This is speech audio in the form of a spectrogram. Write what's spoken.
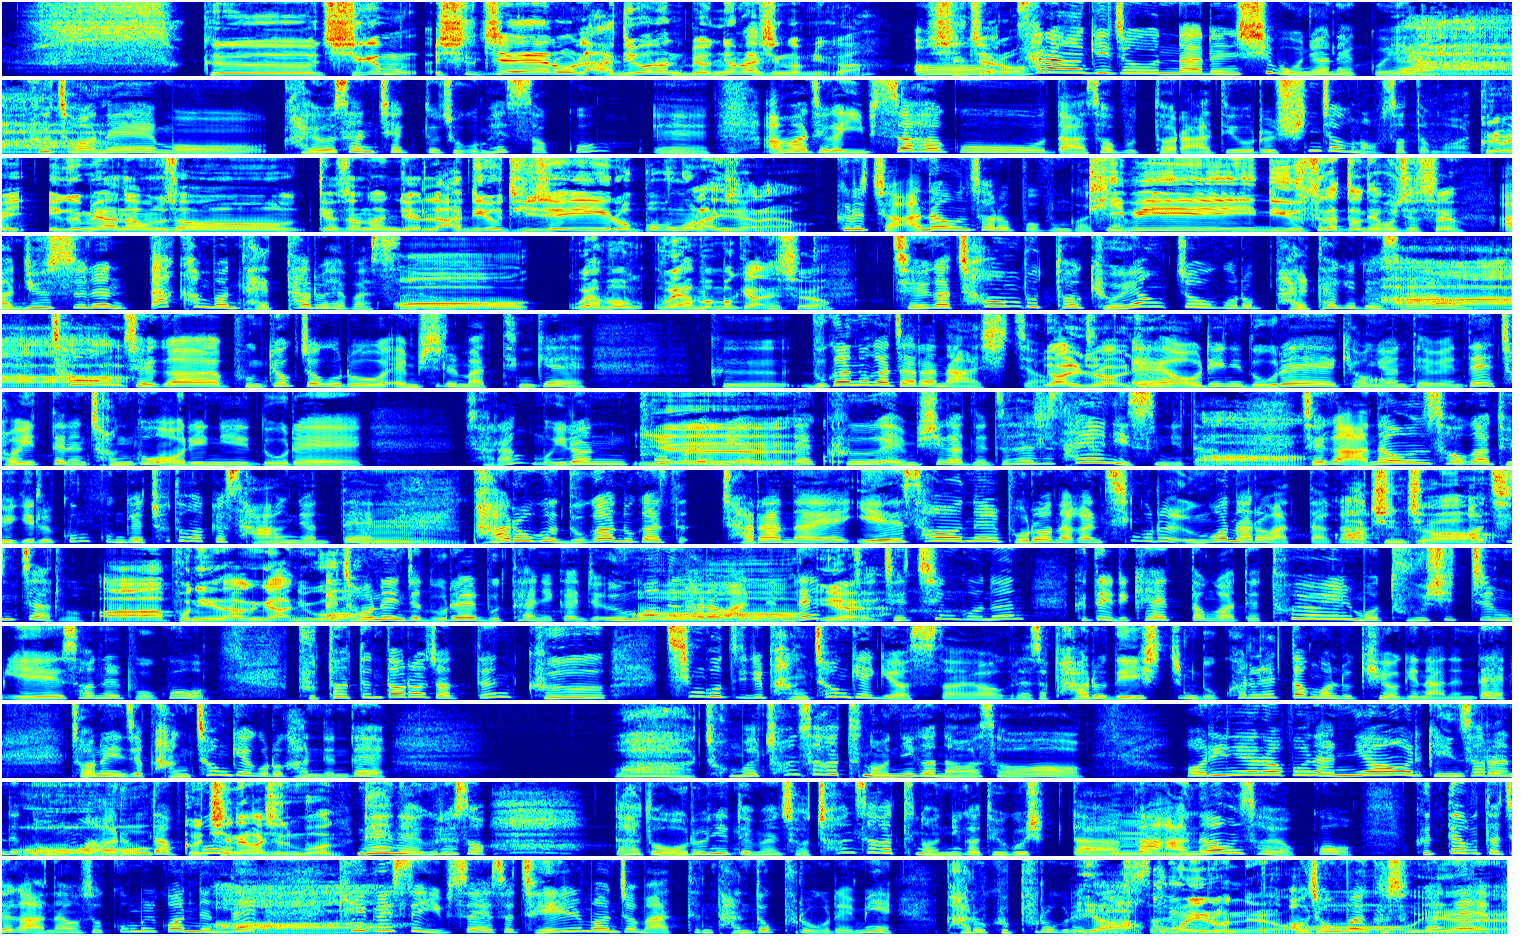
그 지금 실제로 라디오는 몇 년 하신 겁니까? 어, 실제로? 사랑하기 좋은 날은 15년 했고요. 이야. 그 전에 뭐 가요 산책도 조금 했었고, 예. 아마 제가 입사하고 나서부터 라디오를 쉰 적은 없었던 것 같아요. 그러면 이금희 아나운서께서는 이제 라디오 DJ로 뽑은 건 아니잖아요. 그렇죠. 아나운서로 뽑은 거죠. TV 뉴스 같은 거 해보셨어요? 아, 뉴스는 딱 한 번 대타로 해봤어요. 어, 왜 한 번, 왜 한 번밖에 안 했어요? 제가 처음부터 교양 쪽으로 발탁이 돼서요. 아. 처음 제가 본격적으로 MC를 맡은 게 그 누가 누가 잘하나 아시죠? 예, 알죠, 알죠. 예, 어린이 노래 경연 대회인데 저희 때는 전국 어린이 노래 사랑 뭐 이런 프로그램이었는데 예. 그 MC가 됐는데 사실 사연이 있습니다. 아. 제가 아나운서가 되기를 꿈꾼 게 초등학교 4학년 때 음. 바로 그 누가 누가 잘하나의 예선을 보러 나간 친구를 응원하러 왔다가 아, 진짜? 어, 진짜로 아, 본인이 나간 게 아니고? 아니, 저는 이제 노래를 못 하니까 이제 응원을 어, 하러 왔는데 예. 이제 제 친구는 그때 이렇게 했던 것 같아요. 토요일 뭐 2시쯤 예선을 보고 붙었든 떨어졌든 그 친구들이 방청객이었어요. 그래서 바로 4시쯤 녹화를 했던 걸로 기억이 나는데 저는 이제 방청객으로 갔는데 와, 정말 천사 같은 언니가 나와서 어린이 여러분 안녕 이렇게 인사를 하는데 너무 어, 아름답고 그 진행하시는 분. 네네. 그래서 나도 어른이 되면 저 천사 같은 언니가 되고 싶다가 음. 아나운서였고 그때부터 제가 아나운서 꿈을 꿨는데 아. KBS에 입사해서 제일 먼저 맡은 단독 프로그램이 바로 그 야, 프로그램이었어요. 꿈을 이뤘네요. 어, 정말 그 순간에 예.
